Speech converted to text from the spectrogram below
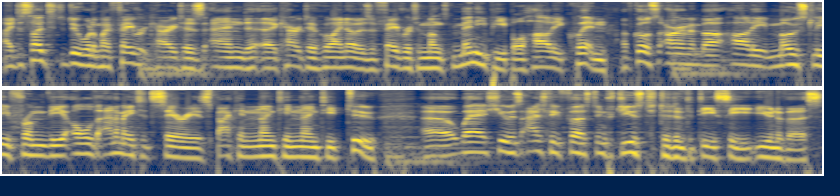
I decided to do one of my favourite characters and a character who I know is a favourite amongst many people, Harley Quinn. Of course, I remember Harley mostly from the old animated series back in 1992, uh, where she was actually first introduced to the DC universe.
